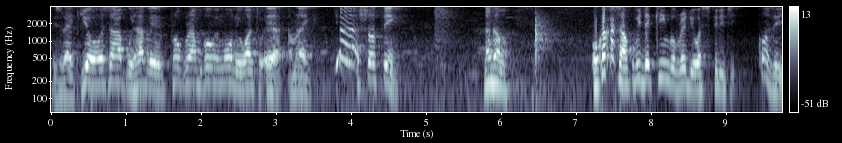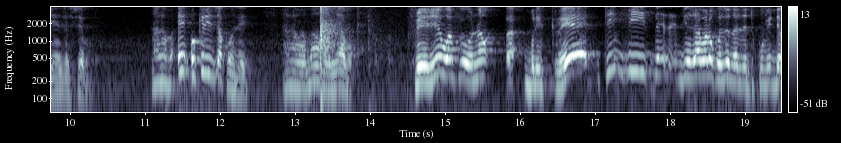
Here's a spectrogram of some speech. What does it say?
He's like, yo, what's up? We have a program going on, we want to air. I'm like, yeah, sure thing. Nangama. okakasa nkubidde king of radio wa spirit konze yenze sebo Nangama, eh, okiriza konze Nangama, mama nyabo ffe eri ewaffe wonna uh, buli tv radio z'abalokozi zonna zetukubidde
